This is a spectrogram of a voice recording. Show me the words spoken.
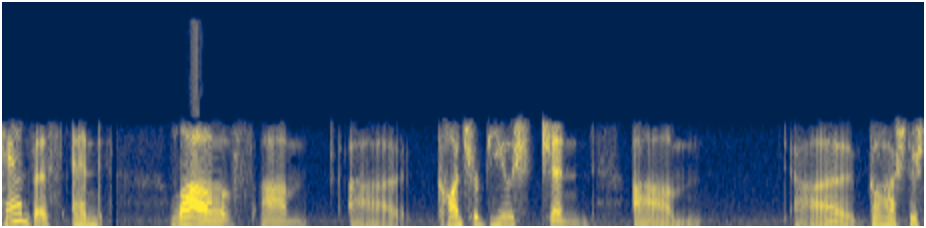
canvas and love, um, uh, contribution, um, uh, gosh, there's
